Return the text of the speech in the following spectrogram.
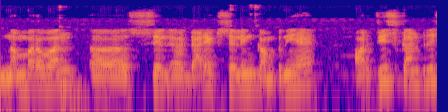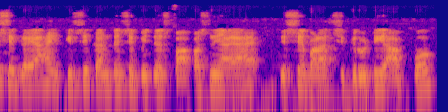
number one direct selling company है। और जिस कंट्री से गया है, किसी कंट्री से बिज़नेस वापस नहीं आया है, इससे बड़ा सिक्योरिटी आपको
